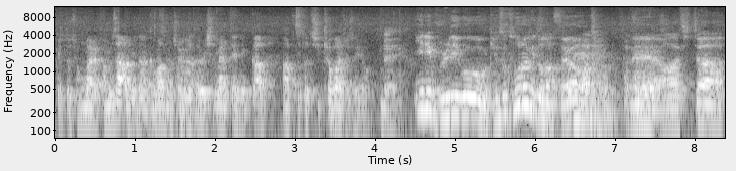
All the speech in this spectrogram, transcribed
이렇게 또 정말 감사합니다. 그만큼 저희가 더 열심히 할 테니까 앞으로 더 지켜봐 주세요. 네. 1위 불리고 계속 소름이 돋았어요. 네, 아 진짜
